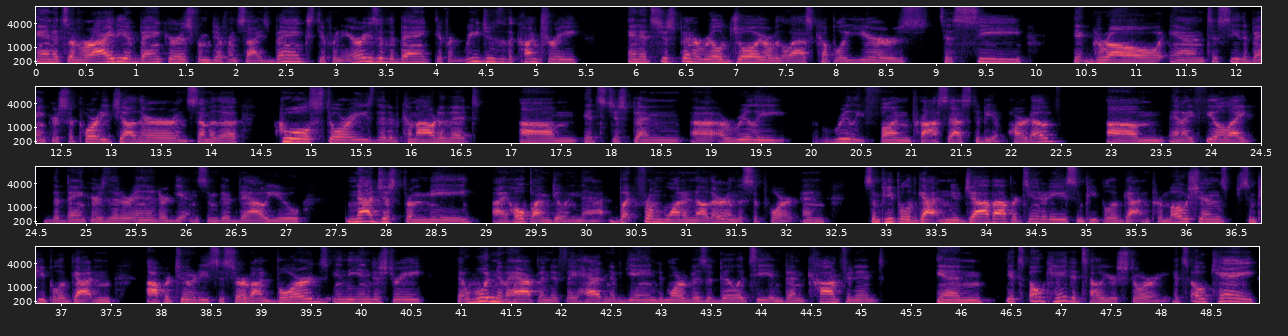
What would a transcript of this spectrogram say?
And it's a variety of bankers from different size banks, different areas of the bank, different regions of the country. And it's just been a real joy over the last couple of years to see it grow and to see the bankers support each other and some of the cool stories that have come out of it. Um, it's just been a really really fun process to be a part of. Um, and I feel like the bankers that are in it are getting some good value, not just from me. I hope I'm doing that, but from one another and the support. And some people have gotten new job opportunities. Some people have gotten promotions. Some people have gotten opportunities to serve on boards in the industry that wouldn't have happened if they hadn't have gained more visibility and been confident in it's okay to tell your story. It's okay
